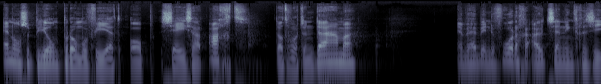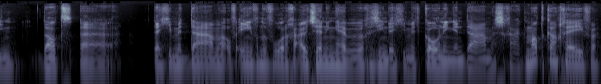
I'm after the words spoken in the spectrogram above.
En onze pion promoveert op Caesar 8. Dat wordt een dame. En we hebben in de vorige uitzending gezien dat, uh, dat je met dame, of een van de vorige uitzendingen hebben we gezien dat je met koning en dame schaakmat kan geven.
